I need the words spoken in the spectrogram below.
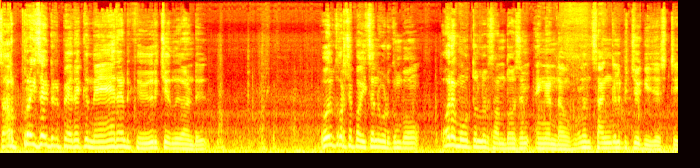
സർപ്രൈസ് ആയിട്ടൊരു പെരക്ക് നേരെ കയറി ചെന്ന് കണ്ട് ഒരു കുറച്ച് പൈസ കൊടുക്കുമ്പോൾ ഓരോ മുഖത്തുള്ളൊരു സന്തോഷം എങ്ങനെ ഉണ്ടാവും? നമ്മളൊന്ന് സങ്കല്പിച്ച് നോക്കി ജസ്റ്റ്.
